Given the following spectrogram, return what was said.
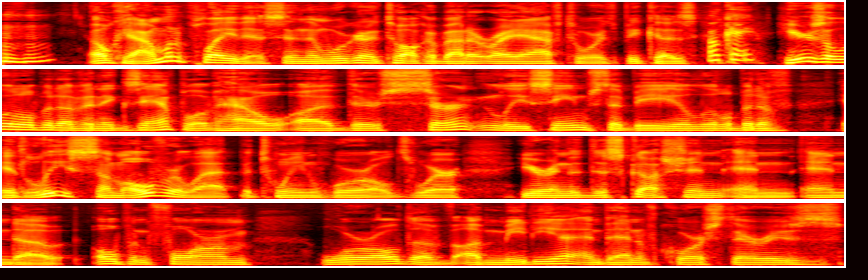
Mhm. Okay, I'm going to play this and then we're going to talk about it right afterwards because Okay. here's a little bit of an example of how uh, there certainly seems to be a little bit of at least some overlap between worlds where you're in the discussion and and uh, open forum world of, of media and then of course there is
